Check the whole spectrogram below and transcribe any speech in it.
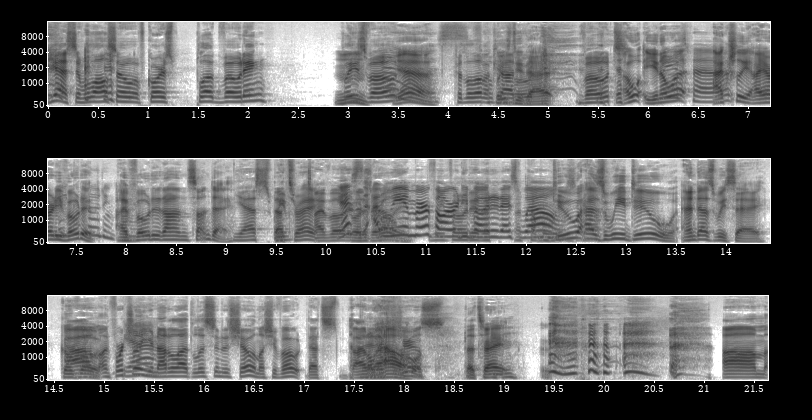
Yes, and we'll also, of course, plug voting. Please vote. Mm. Yeah. For the love of Please God, do that. vote. Oh, you know Please what? vote. Actually, I already Make voted. voting I plan. voted on Sunday. Yes, that's we've- right. I voted yes, voted uh, early. and Murph We already voted a- voted as a well. couple Do as we do, and as we say. Go Um, vote. unfortunately, Yeah. you're not allowed to listen to the show unless you vote. That's I don't wow. make the rules. That's right. Um,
